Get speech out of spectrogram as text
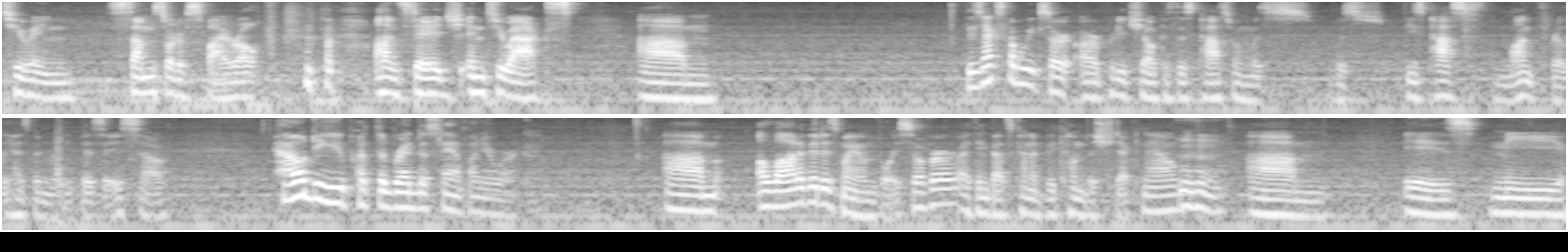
doing some sort of spiral on stage in two acts. Um, these next couple weeks are, are pretty chill because this past one was was these past month really has been really busy. So How do you put the Brenda stamp on your work? Um, a lot of it is my own voiceover. I think that's kind of become the shtick now. Mhm. Um, is me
